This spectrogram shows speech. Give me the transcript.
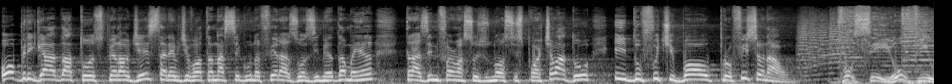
Obrigado a todos pela audiência. Estaremos de volta na segunda-feira às onze e meia da manhã, trazendo informações do nosso esporte amador e do futebol profissional. Você ouviu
